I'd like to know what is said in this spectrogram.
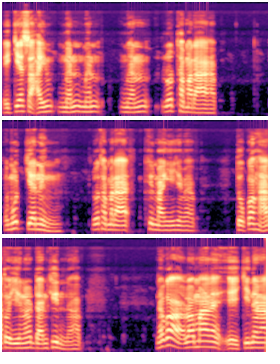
ไอเกียร์สายเหมือนเหมือนเหมือนรถธรรมดาครับ สมมติเกียร์หนึ่งรถธรรมดาขึ้นมาอย่างนี้ใช่ไหมครับตัวก็หาตัวเองแล้วดันขึ้นนะครับ แล้วก็เรามาเอจินตนา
